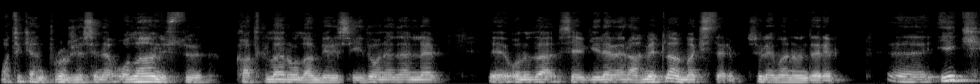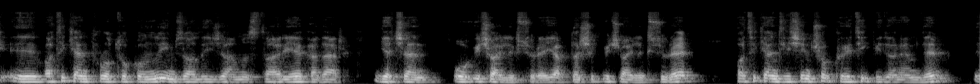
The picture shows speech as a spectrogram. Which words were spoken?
Batıkent projesine olağanüstü katkıları olan birisiydi. O nedenle e, onu da sevgiyle ve rahmetle anmak isterim Süleyman Önder'i. E, ilk e, Batıkent protokolünü imzalayacağımız tarihe kadar geçen o 3 aylık süre, yaklaşık 3 aylık süre Batıkent için çok kritik bir dönemdi. E,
